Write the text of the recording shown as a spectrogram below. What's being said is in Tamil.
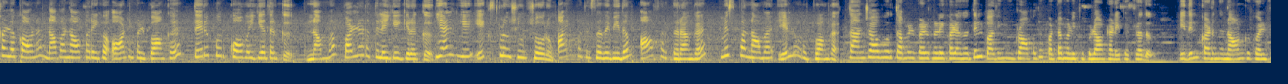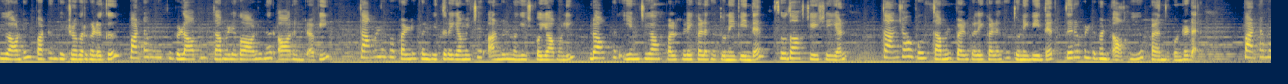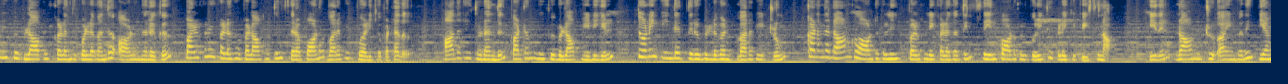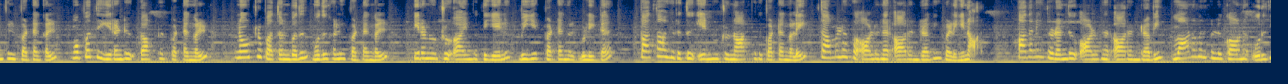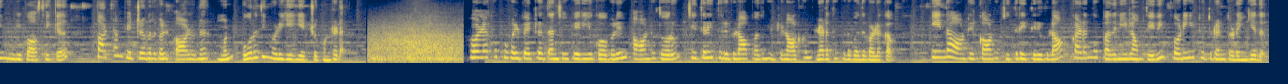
பெண்களுக்கான நவநாகரிக ஆடைகள் வாங்க திருப்பூர் கோவை எதற்கு? நம்ம பல்லடத்திலேயே இருக்கு. எல்ஏ எக்ஸ்க்ளூசிவ் ஷோரூம் ஐம்பது சதவீதம் ஆஃபர் தராங்க. மிஸ் பண்ணாம எல்லோரும் வாங்க. தஞ்சாவூர் தமிழ் பல்கலைக்கழகத்தில் பதிமூன்றாவது பட்டமளிப்பு விழா நடைபெற்றது. இதில் கடந்த நான்கு கல்வி ஆண்டில் பட்டம் பெற்றவர்களுக்கு பட்டமளிப்பு விழாவில் தமிழக ஆளுநர் ஆர் என் ரவி தமிழக பள்ளிக்கல்வித்துறை அமைச்சர் அன்பில் மகேஷ் பொய்யாமொழி டாக்டர் எம்ஜிஆர் பல்கலைக்கழக துணைவேந்தர் சுதா சேஷையன் தஞ்சாவூர் தமிழ் பல்கலைக்கழக துணைவேந்தர் திருவள்ளுவன் ஆகியோர் கலந்து கொண்டனர். பட்டமளிப்பு விழாவில் கலந்து கொள்ள வந்த ஆளுநருக்கு பல்கலைக்கழக வளாகத்தில் சிறப்பான வரவேற்பு அளிக்கப்பட்டது. அதனைத் தொடர்ந்து பட்டமளிப்பு விழா மேடையில் துணைவேந்தர் திருவள்ளுவன் வரவேற்றும் கடந்த நான்கு ஆண்டுகளில் பல்கலைக்கழகத்தின் செயல்பாடுகள் குறித்து விளக்கி பேசினார். இதில் நானூற்று ஐம்பது எம்பில் பட்டங்கள் முப்பத்தி இரண்டு டாக்டர் பட்டங்கள் நூற்று பத்தொன்பது முதுகலை பட்டங்கள் இருநூற்று ஐம்பத்தி ஏழு பிஎட் பட்டங்கள் உள்ளிட்ட பத்தாயிரத்து எண்ணூற்று நாற்பது பட்டங்களை தமிழக ஆளுநர் ஆர் என் ரவி வழங்கினார் அதனைத் தொடர்ந்து ஆளுநர் ஆர் என் ரவி மாணவர்களுக்கான உறுதிமொழி வாசிக்க பட்டம் பெற்றவர்கள் ஆளுநர் முன் உறுதிமொழியை ஏற்றுக்கொண்டனர் உலக புகழ்பெற்ற தஞ்சை பெரிய கோவிலில் ஆண்டுதோறும் சித்திரை திருவிழா பதினெட்டு நாட்கள் நடத்தப்படுவது வழக்கம். இந்த ஆண்டிற்கான சித்திரை திருவிழா கடந்த பதினேழாம் தேதி கொடியேற்றத்துடன் தொடங்கியது.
